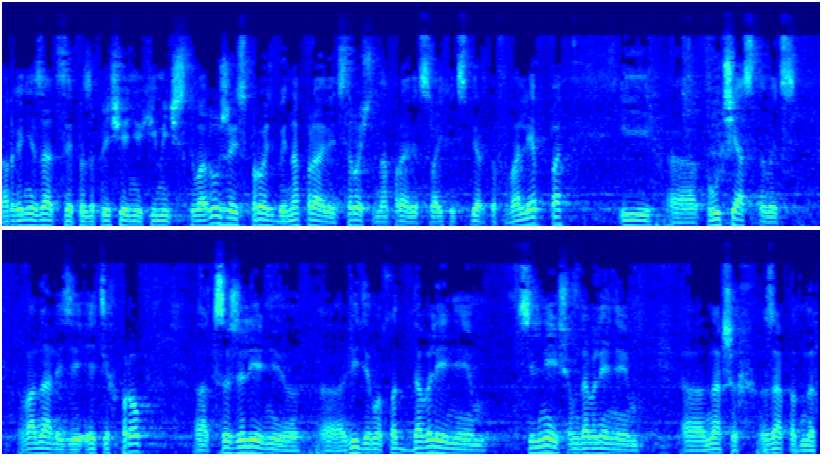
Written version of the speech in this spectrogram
Организации по запрещению химического оружия с просьбой направить, срочно направить своих экспертов в Алеппо и э, поучаствовать в анализе этих проб. Э, к сожалению, э, видимо, под давлением, сильнейшим давлением э, наших западных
